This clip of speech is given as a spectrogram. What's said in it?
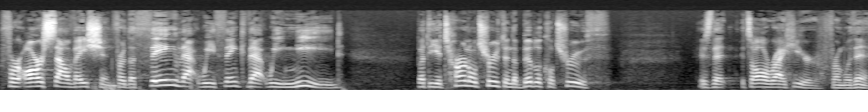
for our salvation, for the thing that we think that we need. But the eternal truth and the biblical truth is that it's all right here from within.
